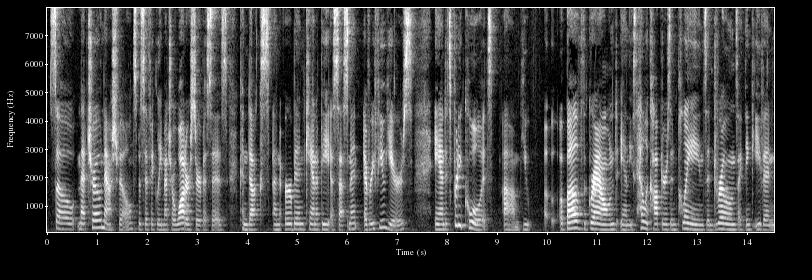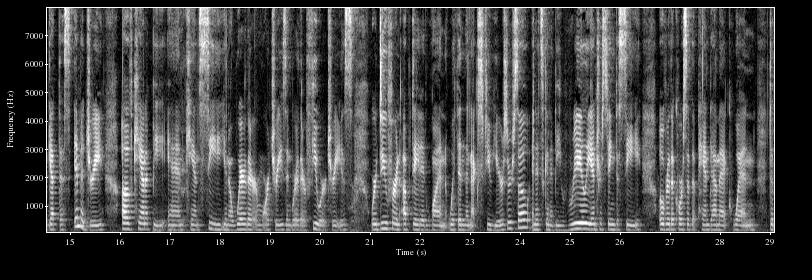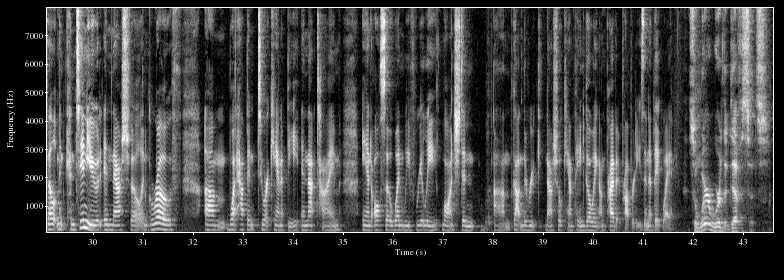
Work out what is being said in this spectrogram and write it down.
So, Metro Nashville, specifically Metro Water Services, conducts an urban canopy assessment every few years, and it's pretty cool. It's um, you above the ground and these helicopters and planes and drones i think even get this imagery of canopy and okay. can see you know where there are more trees and where there are fewer trees right. we're due for an updated one within the next few years or so and it's going to be really interesting to see over the course of the pandemic when development continued in nashville and growth um, what happened to our canopy in that time, and also when we've really launched and um, gotten the Root Nashville campaign going on private properties in a big way. So, where were the deficits?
